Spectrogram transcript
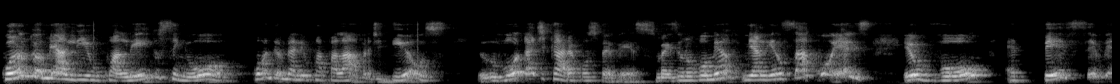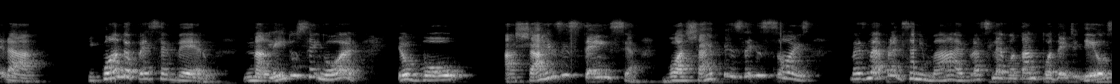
quando eu me alio com a lei do Senhor, quando eu me alio com a palavra de Deus, eu vou dar de cara com os perversos, mas eu não vou me, me aliançar com eles. Eu vou é perseverar. E quando eu persevero na lei do Senhor, eu vou achar resistência, vou achar perseguições, mas não é para desanimar, é para se levantar no poder de Deus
